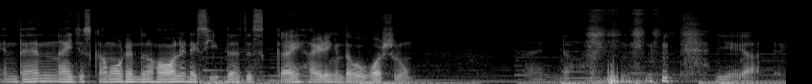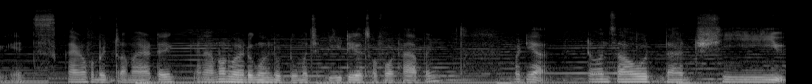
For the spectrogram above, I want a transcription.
and then I just come out in the hall and I see there's this guy hiding in the washroom. And uh, yeah, it's kind of a bit dramatic, and I'm not going to go into too much details of what happened. But yeah, turns out that she,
